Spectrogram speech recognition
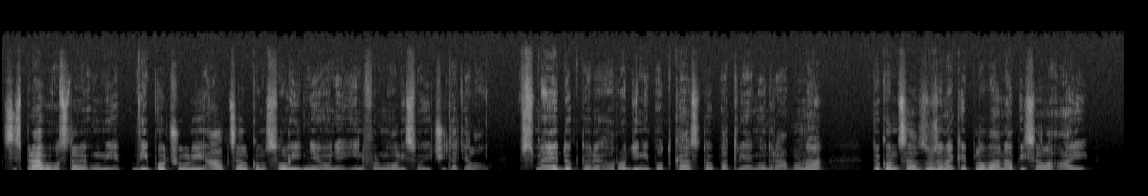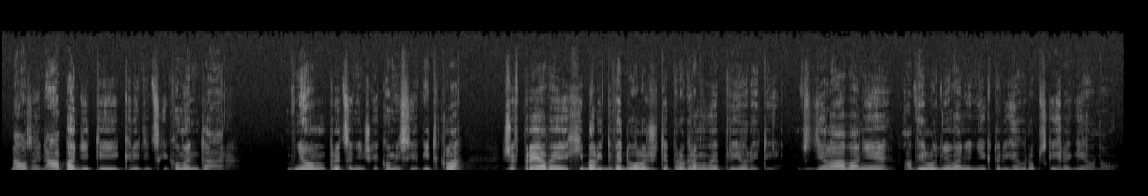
si správu o stave únie vypočuli a celkom solídne o nej informovali svojich čitateľov. V SME, do ktorého rodiny podcastov patrí aj Modrá vlna, Dokonca Zuzana Keplová napísala aj naozaj nápaditý kritický komentár. V ňom predsedničke komisie vytkla, že v prejave jej chýbali dve dôležité programové priority – vzdelávanie a vyľudňovanie niektorých európskych regiónov.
